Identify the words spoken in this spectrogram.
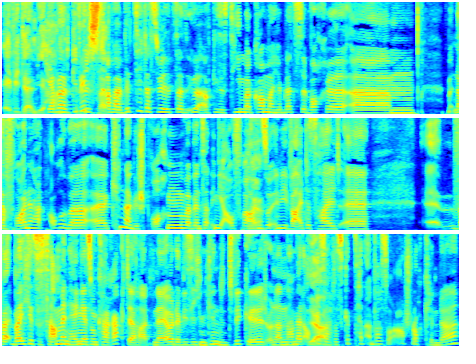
Ey, wie der in die Ja, Hand aber, witz, gebissen hat. aber witzig, dass wir jetzt über auf dieses Thema kommen. Ich habe letzte Woche ähm, mit einer Freundin hat auch über äh, Kinder gesprochen, weil wir uns halt irgendwie auffragen, Ja. so inwieweit es halt äh, welche Zusammenhänge so ein Charakter hat, ne? Oder wie sich ein Kind entwickelt. Und dann haben wir halt auch Ja. gesagt, es gibt halt einfach so Arschlochkinder.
